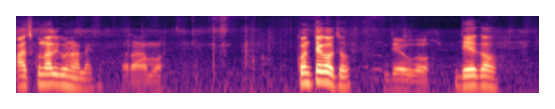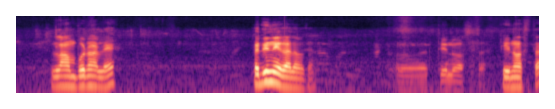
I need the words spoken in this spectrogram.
आज कुणाला घेऊन आलाय? राम. कोणत्या गावचं? देवगाव. देगाव लांबून आलाय. कधी निघाला होता? अं, तीन वाजता. तीन वाजता?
